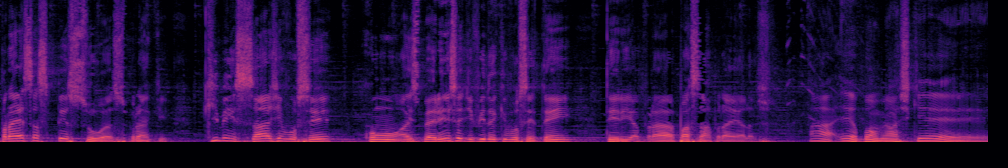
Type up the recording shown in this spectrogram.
Para essas pessoas, Frank, que mensagem você, com a experiência de vida que você tem, teria para passar para elas? Ah, é, bom, eu acho que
